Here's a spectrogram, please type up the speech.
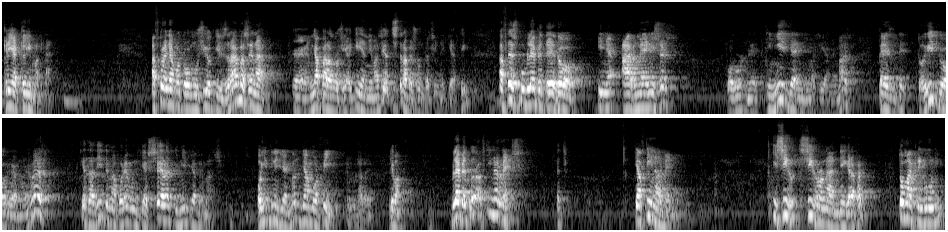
κρύα κλίματα. Αυτό είναι από το Μουσείο της Δράμας, ένα ε, μια παραδοσιακή ενημασία, της τραπεζούντας είναι και αυτή. Αυτές που βλέπετε εδώ είναι αρμένισες, φορούν την ίδια ενημασία με εμάς, παίζουν το ίδιο όργανο με εμάς και θα δείτε να χορεύουν και σέρα την ίδια με εμάς. Όχι την ίδια με εμάς, μια μορφή. Λοιπόν, βλέπετε εδώ, αυτή είναι Αρμένης. Έτσι. Και αυτή είναι Αρμένη η σύγχρονα αντίγραφα, το μακριγούνι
